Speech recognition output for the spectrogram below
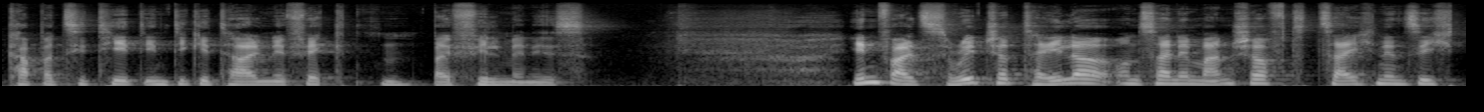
Kapazität in digitalen Effekten bei Filmen ist. Jedenfalls, Richard Taylor und seine Mannschaft zeichnen sich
